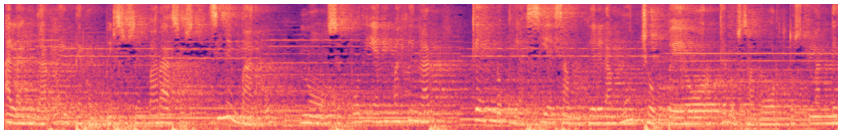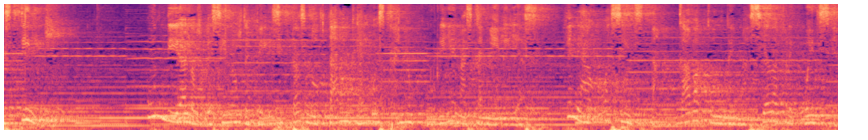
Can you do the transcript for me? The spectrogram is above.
al ayudarla a interrumpir sus embarazos. Sin embargo, no se podían imaginar que lo que hacía esa mujer era mucho peor que los abortos clandestinos. Un día los vecinos de Felicitas notaron que algo extraño ocurría en las cañerías. El agua se estancaba con demasiada frecuencia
